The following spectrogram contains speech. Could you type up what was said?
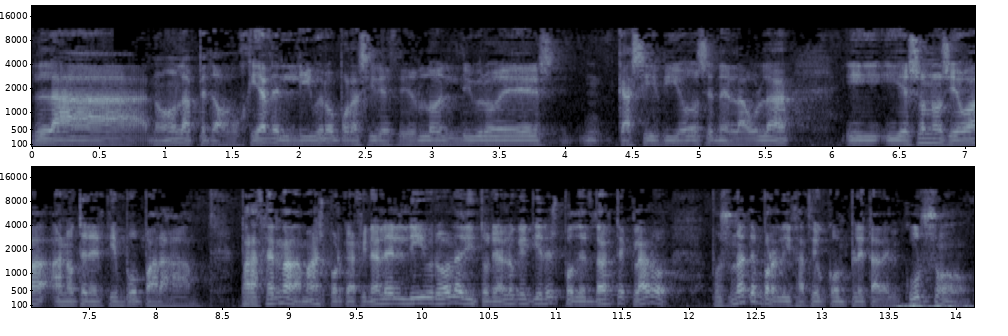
la, ¿no? la pedagogía del libro, por así decirlo. El libro es casi Dios en el aula y, eso nos lleva a no tener tiempo para, para hacer nada más, porque al final el libro, la editorial lo que quiere es poder darte, claro, pues una temporalización completa del curso.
